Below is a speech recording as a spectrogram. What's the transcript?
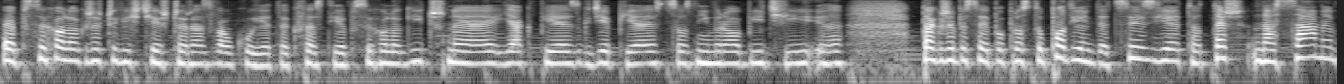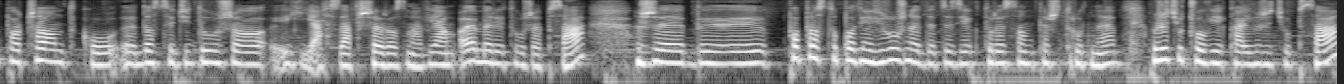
E, Psycholog rzeczywiście jeszcze raz wałkuje te kwestie psychologiczne, jak pies, gdzie pies, co z nim robić i tak, żeby sobie po prostu podjąć decyzję, to też na samym początku dosyć dużo, ja zawsze rozmawiałam o emeryturze psa, żeby po prostu podjąć różne decyzje, które są też trudne w życiu człowieka i w życiu psa.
